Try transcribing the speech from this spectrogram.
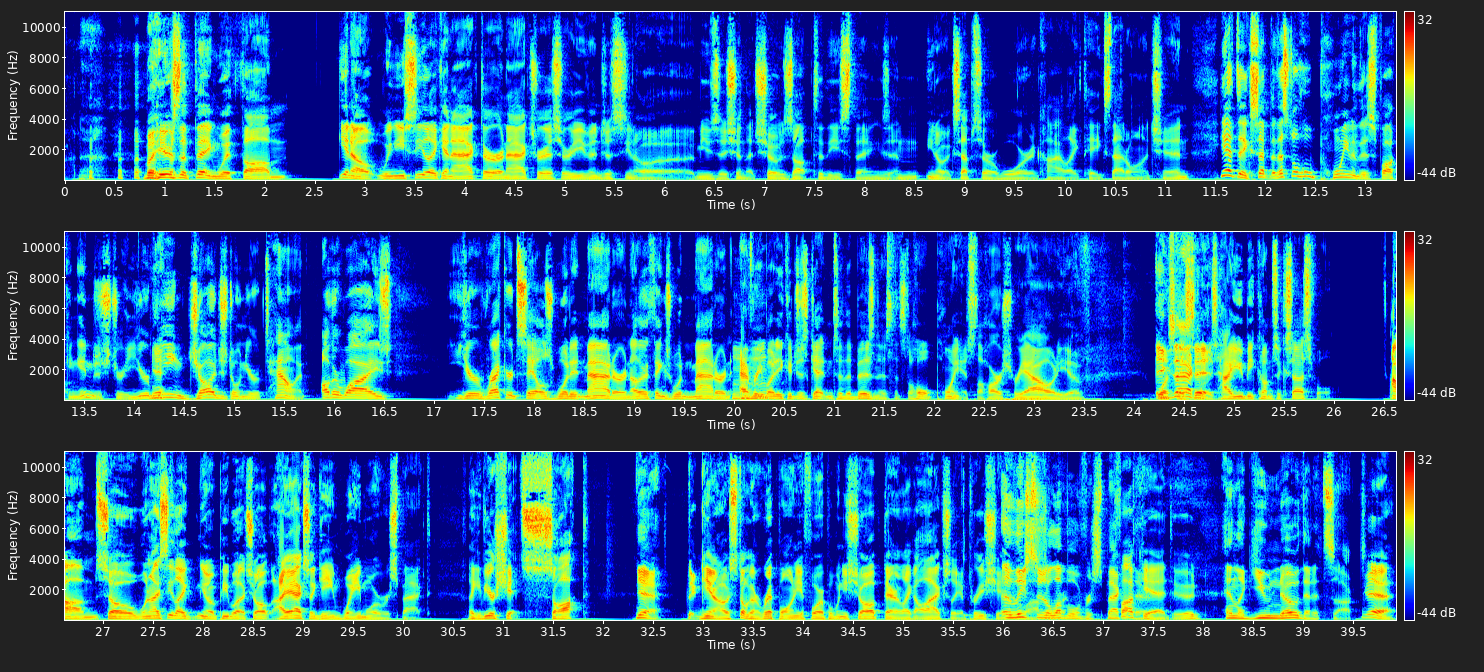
But here's the thing with um, you know, when you see like an actor, or an actress, or even just you know a musician that shows up to these things and you know accepts their award and kind of like takes that on the chin, you have to accept that. That's the whole point of this fucking industry. You're Yeah. being judged on your talent. Otherwise, your record sales wouldn't matter and other things wouldn't matter, and everybody could just get into the business. That's the whole point. It's the harsh reality of what Exactly. this is, how you become successful. Um, so when I see like you know people that show up, I actually gain way more respect. Like if your shit sucked, Yeah. you know, I was still gonna rip on you for it, but when you show up there, like I'll actually appreciate. It. At least there's a more. level of respect Fuck there. yeah, dude. And like you know that it sucked. Yeah.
